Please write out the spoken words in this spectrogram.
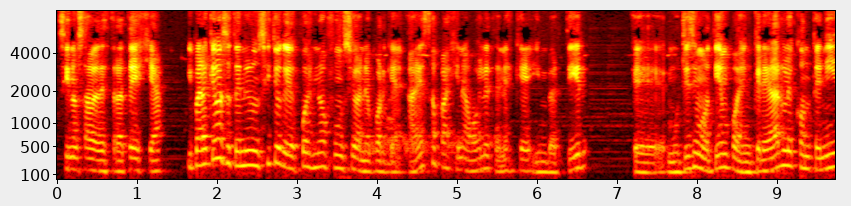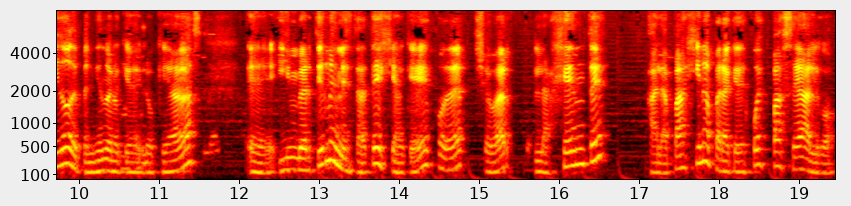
si no sabe de estrategia. ¿Y para qué vas a tener un sitio que después no funcione? Porque a esa página vos le tenés que invertir eh, muchísimo tiempo en crearle contenido, dependiendo de lo que, lo que hagas, eh, invertirle en estrategia, que es poder llevar la gente a la página para que después pase algo.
